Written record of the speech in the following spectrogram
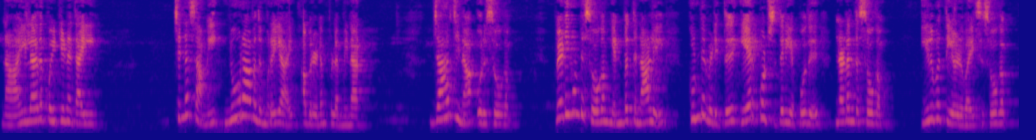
நான் இல்லாத போயிட்டேன தாயி. சின்னசாமி நூறாவது முறையாய் அவரிடம் புலம்பினார். ஜார்ஜினா ஒரு சோகம். வெடிகுண்டு சோகம் எண்பத்து நாளில் குண்டு வெடித்து ஏர்போர்ட் சிதறிய போது நடந்த சோகம். இருபத்தி ஏழு வயசு சோகம்.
